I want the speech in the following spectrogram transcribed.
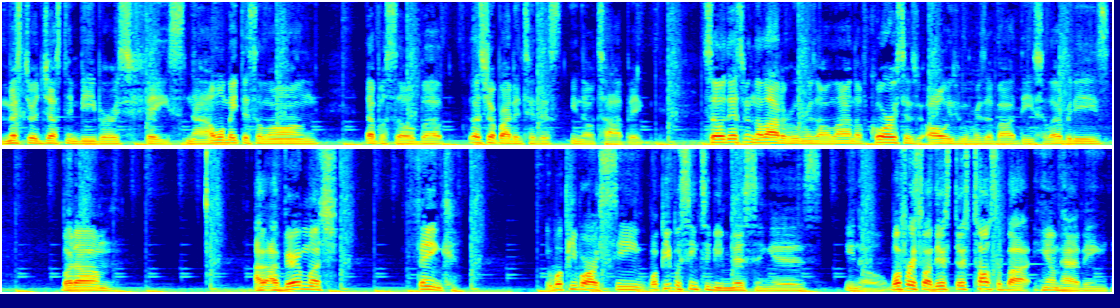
Mr. Justin Bieber's face. Now, I won't make this a long episode, but let's jump right into this, you know, topic. So there's been a lot of rumors online. Of course, there's always rumors about these celebrities, but um, I, I very much think what people are seeing, what people seem to be missing is, you know, well, first of all, there's there's talks about him having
